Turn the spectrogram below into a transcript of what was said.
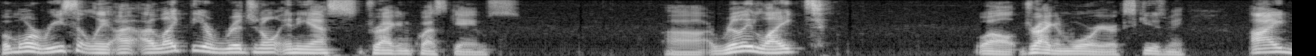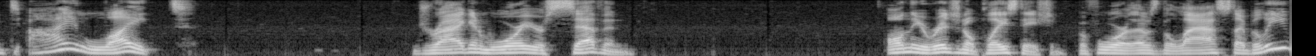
But more recently, I, I like the original NES Dragon Quest games. Uh, I really liked, well, Dragon Warrior, excuse me. I, I liked Dragon Warrior 7 on the original PlayStation before that was the last, I believe,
